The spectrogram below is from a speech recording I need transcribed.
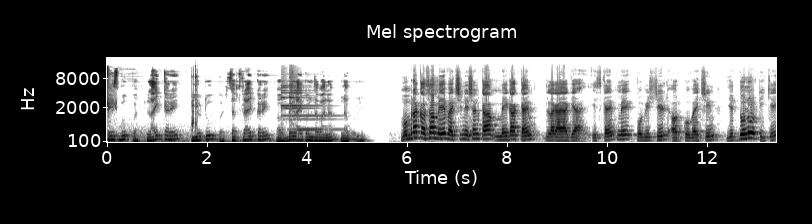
फेसबुक पर लाइक करें यूट्यूब पर सब्सक्राइब करें और बेल आइकॉन दबाना ना भूलें। मुमरा कौसा में वैक्सीनेशन का मेगा कैंप लगाया गया है। इस कैंप में कोविशील्ड और कोवैक्सीन ये दोनों टीके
